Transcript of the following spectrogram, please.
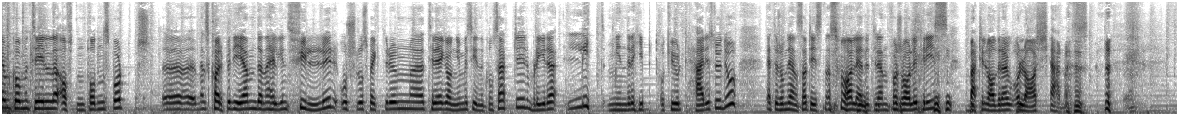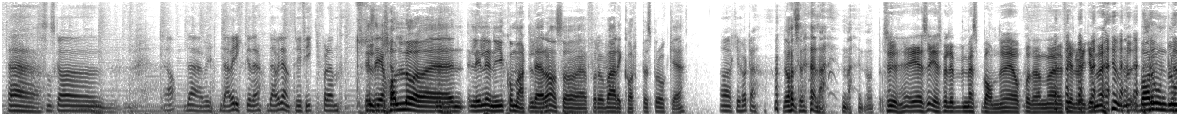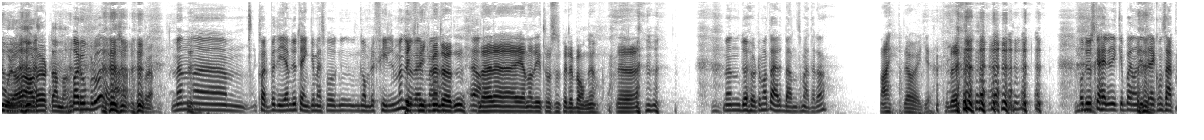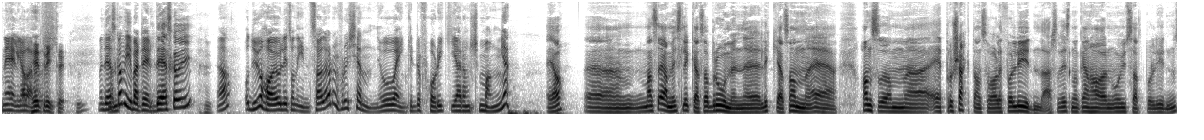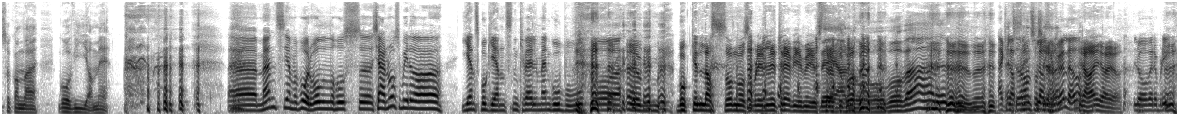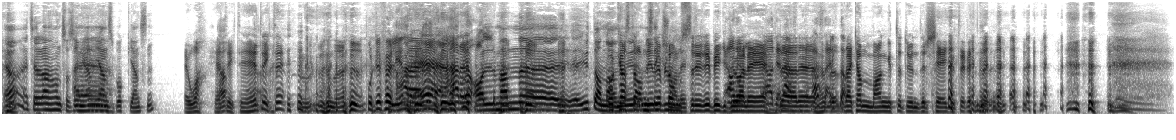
Hei og velkommen til Aftenpodden Sport. Uh, mens Karpe Diem denne helgen fyller Oslo Spektrum uh, tre ganger med sine konserter, blir det litt mindre hipt og kult her i studio. Ettersom de eneste artistene som har ledet til en forsvarlig pris, Bertil Valdraug og Lars Kjernås. Uh, som skal Ja, det er, vel, det er vel riktig, det. Det er vel det eneste vi fikk for den. Skal jeg si hallo, eh, lille nykommer til dere, altså, for å være i Karpe-språket? Jeg har ikke hørt det. Du har ikke det? Nei. nei. Jeg, jeg spiller mest banjo jeg oppå den eh, fjellveggen. Baron Blod, da. Har du hørt den? da? Baron Blod. Ja. Bra. Men uh, Carpe Diem, du tenker mest på den gamle filmen? du, 'Piknik med døden'. Ja. Det er eh, en av de to som spiller banjo. Det, Men du har hørt om at det er et band som heter det? Nei, det har jeg ikke. Det, Og du skal heller ikke på en av de tre konsertene i helga? da. helt riktig. Men det skal vi, Bertil. Det skal vi. Ja. Og du har jo litt sånn insider, for du kjenner jo enkelte folk i arrangementet. Ja. Uh, mens jeg har mislykkes, har broren min uh, lykkes. Han er han som eh, er prosjektansvarlig for lyden der. Så hvis noen har noe utsatt på lyden, så kan de gå via meg. uh, mens hjemme på Årvoll hos uh, så blir det da Jens Bukk-Jensen-kveld med en god bok og Eh, Bukken Lasson, og så blir det litt revy med Juster Det er lov å være blid. Det er klassisk som klassekveld, det, da. Ja, ja, ja. Lov å være blid. Ja, er ikke det han som synger? Er Jens Bukk-Jensen? Jo da, helt Ja. riktig. Helt riktig. Porteføljen er, er her er det allmenn uh, utdanna Og kastanjene blomstrer i Bygdø Ja, allé. ja, Det er- eh. Der kan mangt et under skje, gutter.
